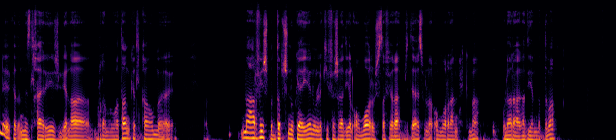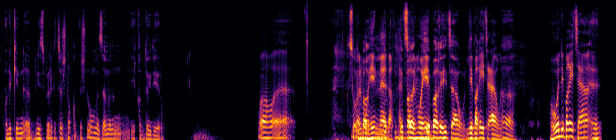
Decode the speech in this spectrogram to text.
اللي الناس الخارج اللي على برا من الوطن كتلقاهم ما عارفينش بالضبط شنو كاين ولا كيفاش غادية الأمور واش صافي راه بردات ولا الأمور راه محكمة ولا راه غادية منظمة. ولكن بالنسبة لك أنت شنو شنو هما زعما يقدروا يديروا آه، سؤال مهم هذا سؤال باغي- اللي مهم. باغي يتعاون. اللي باغي يتعاون. آه. هو اللي باغي يتعاون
